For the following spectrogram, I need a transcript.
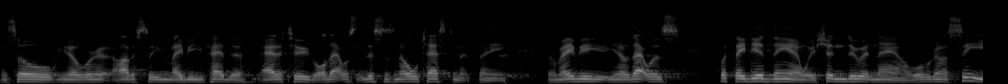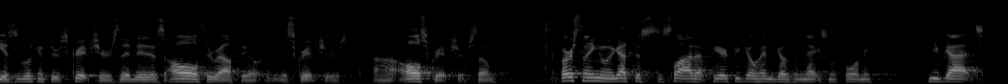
And so, you know, we're obviously maybe you've had the attitude, well, that was this is an Old Testament thing, or maybe you know that was what they did then. We shouldn't do it now. What we're going to see is looking through scriptures that it is all throughout the, the scriptures, uh, all scripture. So, first thing, we got this slide up here, if you go ahead and go to the next one for me, you've got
